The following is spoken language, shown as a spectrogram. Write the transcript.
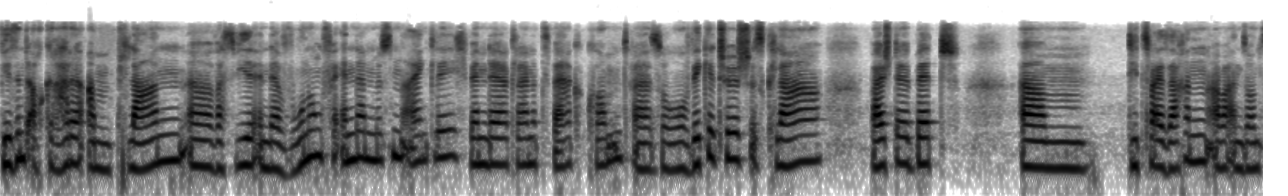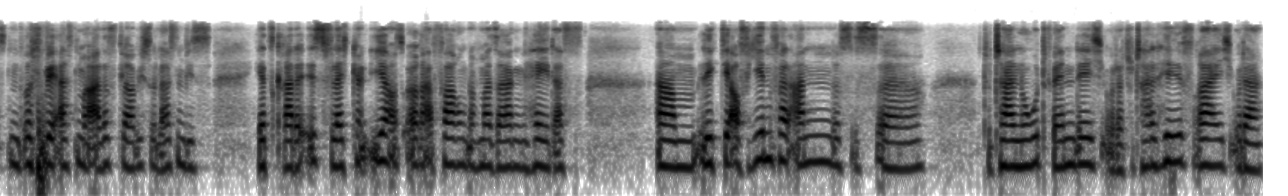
Wir sind auch gerade am Plan, äh, was wir in der Wohnung verändern müssen eigentlich, wenn der kleine Zwerg kommt. Also Wickeltisch ist klar, Beistellbett, ähm, die zwei Sachen. Aber ansonsten würden wir erstmal alles, glaube ich, so lassen, wie es jetzt gerade ist. Vielleicht könnt ihr aus eurer Erfahrung nochmal sagen, hey, das ähm, legt ihr auf jeden Fall an, das ist äh, total notwendig oder total hilfreich. Oder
